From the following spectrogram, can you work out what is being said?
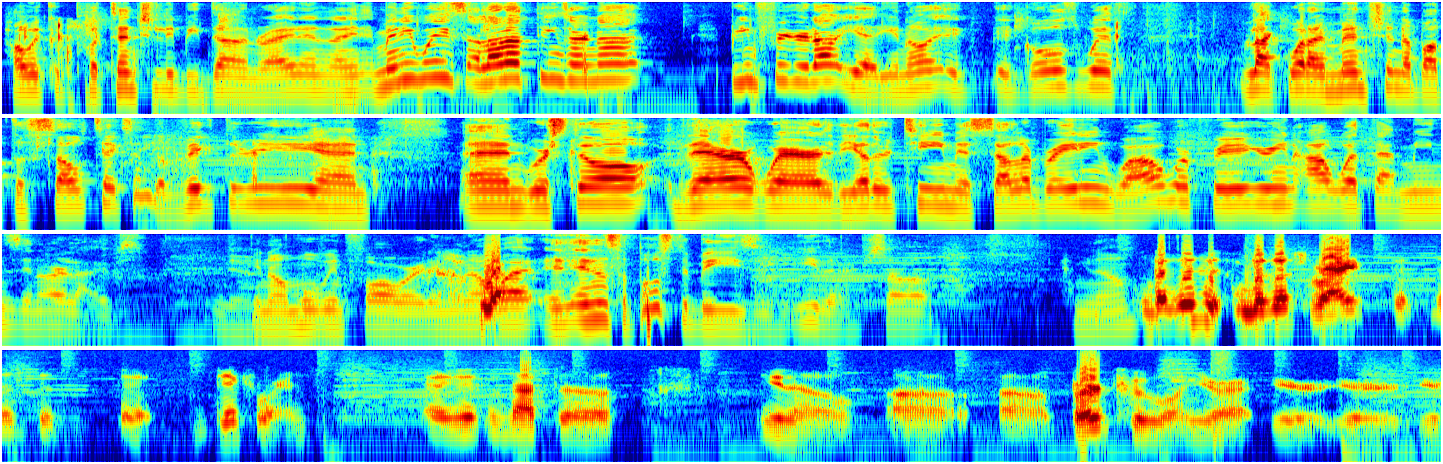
how it could potentially be done, right? And in many ways, a lot of things are not being figured out yet. You know, it, it goes with like what I mentioned about the Celtics and the victory, and and we're still there where the other team is celebrating. Well, we're figuring out what that means in our lives. Yeah. You know, moving forward, and you know Right. what, it isn't supposed to be easy either. So, you know, But this is, but this right the, the, the, the difference, and this is not the you know uh, uh, bird poo on your your your your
